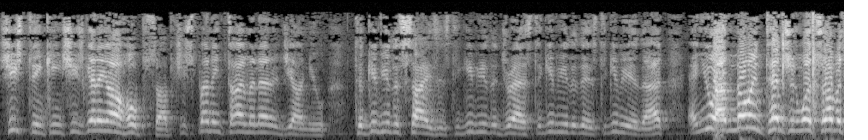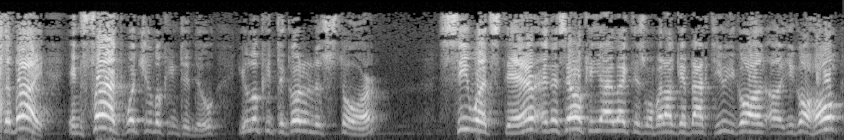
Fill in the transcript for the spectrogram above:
She's thinking, she's getting her hopes up, she's spending time and energy on you to give you the sizes, to give you the dress, to give you the this, to give you that, and you have no intention whatsoever to buy. In fact, what you're looking to do, you're looking to go to the store, see what's there, and then say, okay, yeah, I like this one, but I'll get back to you. You go on, uh, you go home,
